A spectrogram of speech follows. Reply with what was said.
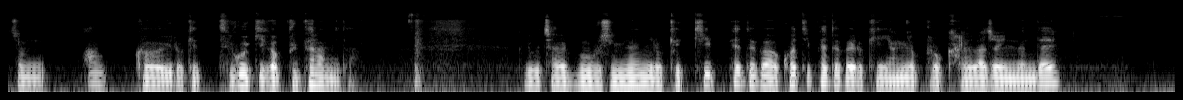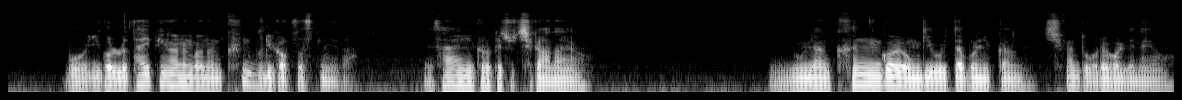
좀 그 이렇게 들고 있기가 불편합니다. 그리고 잘 보시면 이렇게 키패드가 쿼티 패드가 이렇게 양옆으로 갈라져 있는데 뭐 이걸로 타이핑하는 거는 큰 무리가 없었습니다. 사양이 그렇게 좋지가 않아요. 용량 큰 걸 옮기고 있다 보니까 시간도 오래 걸리네요.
